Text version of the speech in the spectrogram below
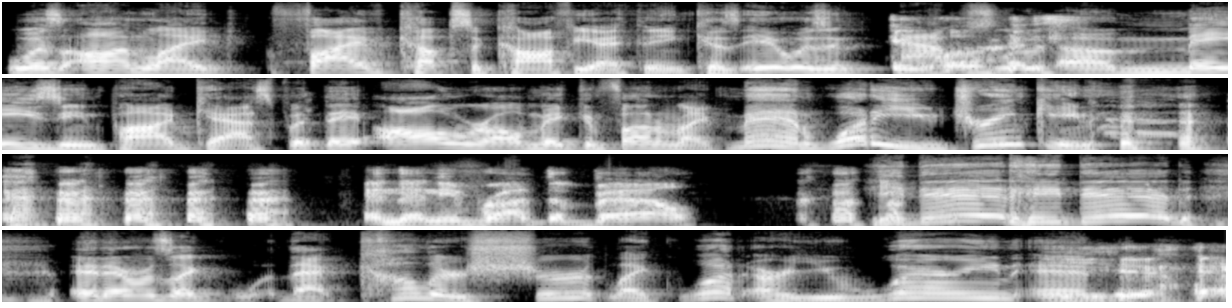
was on like five cups of coffee, I think, because it was an it absolute was. amazing podcast. But they all were all making fun of him, like, man, what are you drinking? and then he brought the bell. He did, he did. And everyone's like, that color shirt, like, what are you wearing? And yeah.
